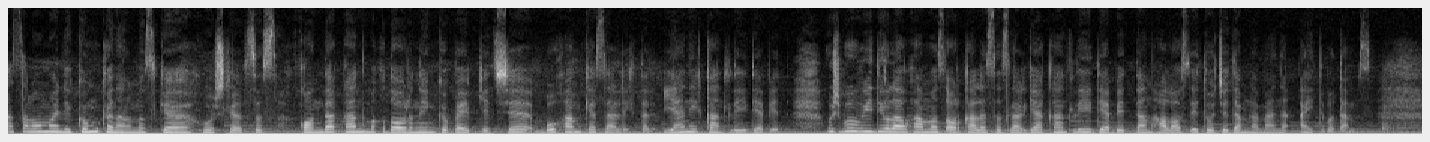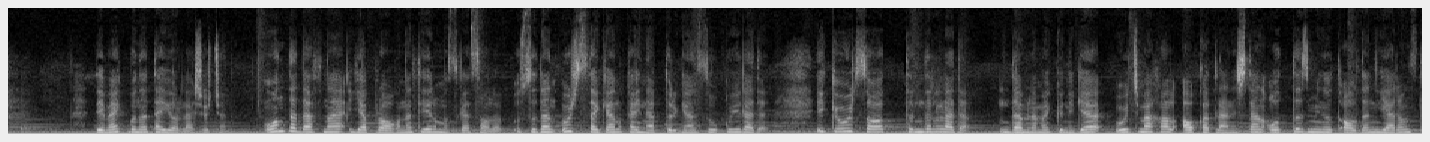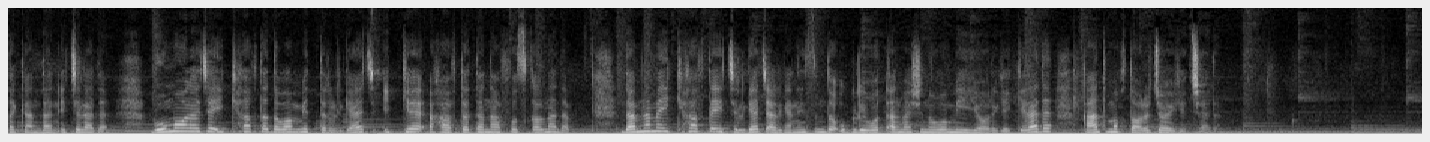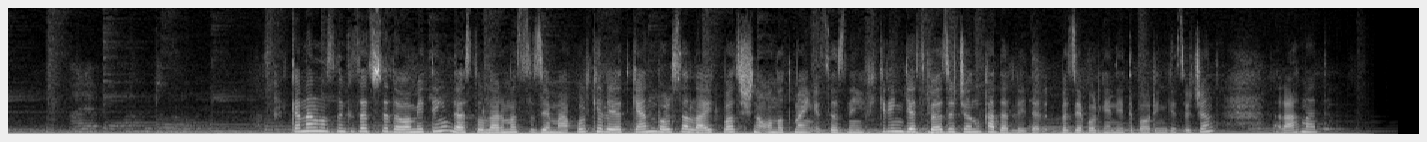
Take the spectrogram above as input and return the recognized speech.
assalomu alaykum kanalimizga xush kelibsiz. Qonda qand miqdorining ko'payib ketishi bu ham kasallikdir ya'ni qandli diabet. Ushbu video lavhamiz orqali sizlarga qandli diabetdan xalos etuvchi damlamani aytib o'tamiz. Demak buni tayyorlash uchun o'nta dafna yaprog'ini termosga solib ustidan uch stakan qaynab turgan suv quyiladi. Ikki uch soat tindiriladi. Damlama kuniga 3 mahal ovqatlanishdan o'ttiz minut oldin yarim stakandan ichiladi. Bu muolaja 2 hafta davom ettirilgach 2 hafta tanaffus qilinadi. Damlama 2 hafta ichilgach organizmda uglevod almashinuvi me'yoriga keladi qand miqdori joyiga tushadi. Kanalimizni kuzatishda davom eting. Dasturlarimiz sizga ma'qul kelayotgan bo'lsa layk bosishni unutmang. Sizning fikringiz biz uchun qadrlidir. Bizga bo'lgan e'tiboringiz uchun. Rahmat.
